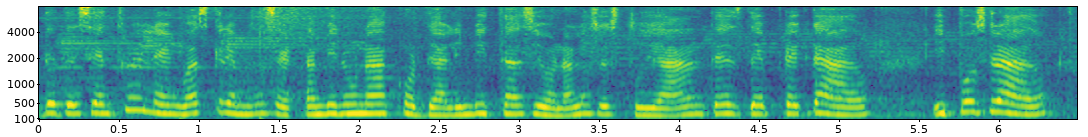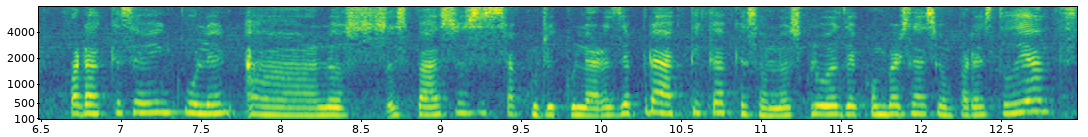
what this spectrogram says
Desde el Centro de Lenguas queremos hacer también una cordial invitación a los estudiantes de pregrado y posgrado para que se vinculen a los espacios extracurriculares de práctica que son los clubes de conversación para estudiantes.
